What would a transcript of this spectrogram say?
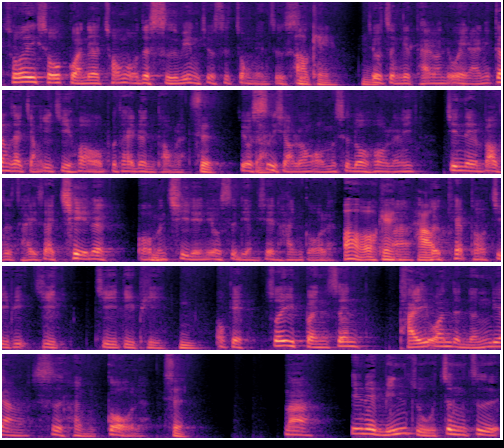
所以所管的，从我的使命就是众人之事。OK，、嗯、就整个台湾的未来。你刚才讲一句话，我不太认同了。是。就释小龙，我们是落后人。今天的报纸还在确认，我们去年又是领先韩国了。哦，OK，好。和 capital G P G G D P，嗯，OK，所以本身台湾的能量是很够的。是。那因为民主政治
